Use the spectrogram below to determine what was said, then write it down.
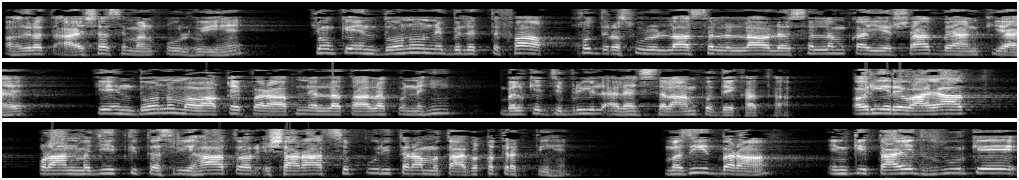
اور حضرت عائشہ سے منقول ہوئی ہیں، کیونکہ ان دونوں نے بالاتفاق خود رسول اللہ صلی اللہ علیہ وسلم کا یہ ارشاد بیان کیا ہے کہ ان دونوں مواقع پر آپ نے اللہ تعالیٰ کو نہیں بلکہ جبریل علیہ السلام کو دیکھا تھا۔ اور یہ روایات قرآن مجید کی تصریحات اور اشارات سے پوری طرح مطابقت رکھتی ہیں۔ مزید برآں ان کی تائید حضور کے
